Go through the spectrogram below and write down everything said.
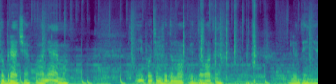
добряче поганяємо і потім будемо віддавати людині.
